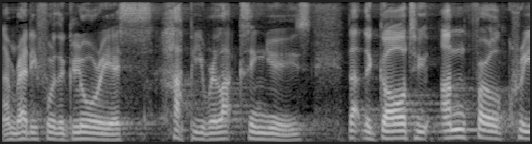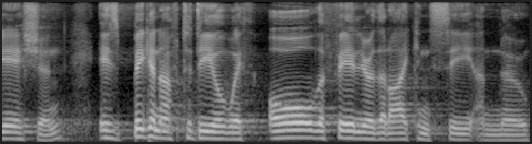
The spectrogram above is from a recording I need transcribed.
I'm ready for the glorious, happy, relaxing news that the God who unfurled creation is big enough to deal with all the failure that I can see and know.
